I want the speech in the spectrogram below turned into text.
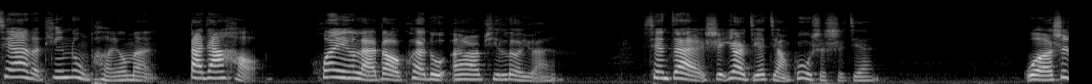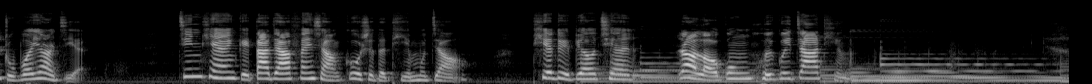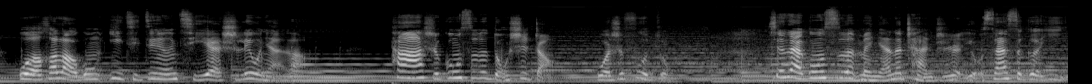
亲爱的听众朋友们，大家好，欢迎来到快度 NLP 乐园。现在是燕儿姐讲故事时间，我是主播燕儿姐。今天给大家分享故事的题目叫“贴对标签，让老公回归家庭”。我和老公一起经营企业十六年了，他是公司的董事长，我是副总。现在公司每年的产值有三四个亿。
